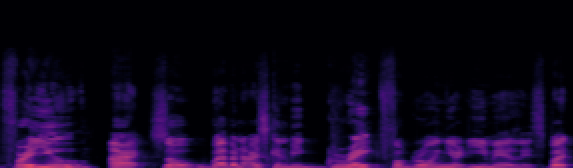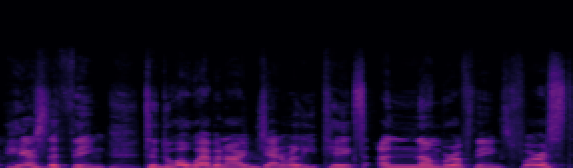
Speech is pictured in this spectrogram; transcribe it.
for you. All right, so webinars can be great for growing your email list, but here's the thing to do a webinar generally takes a number of things. First,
